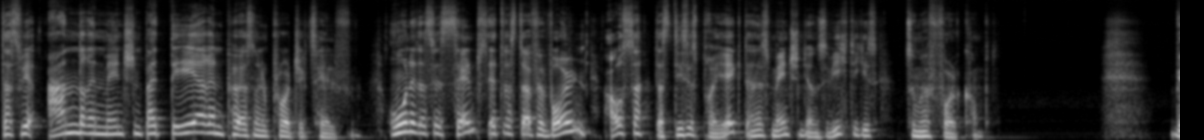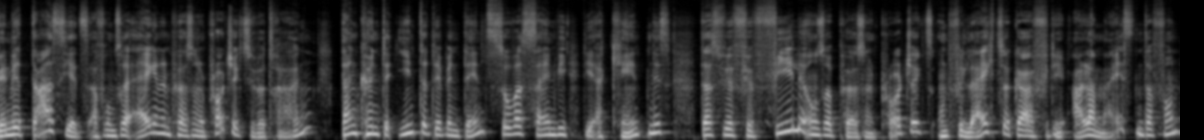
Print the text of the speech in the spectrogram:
dass wir anderen Menschen bei deren Personal Projects helfen ohne dass wir selbst etwas dafür wollen, außer dass dieses Projekt eines Menschen, der uns wichtig ist, zum Erfolg kommt. Wenn wir das jetzt auf unsere eigenen Personal Projects übertragen, dann könnte Interdependenz sowas sein wie die Erkenntnis, dass wir für viele unserer Personal Projects und vielleicht sogar für die allermeisten davon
